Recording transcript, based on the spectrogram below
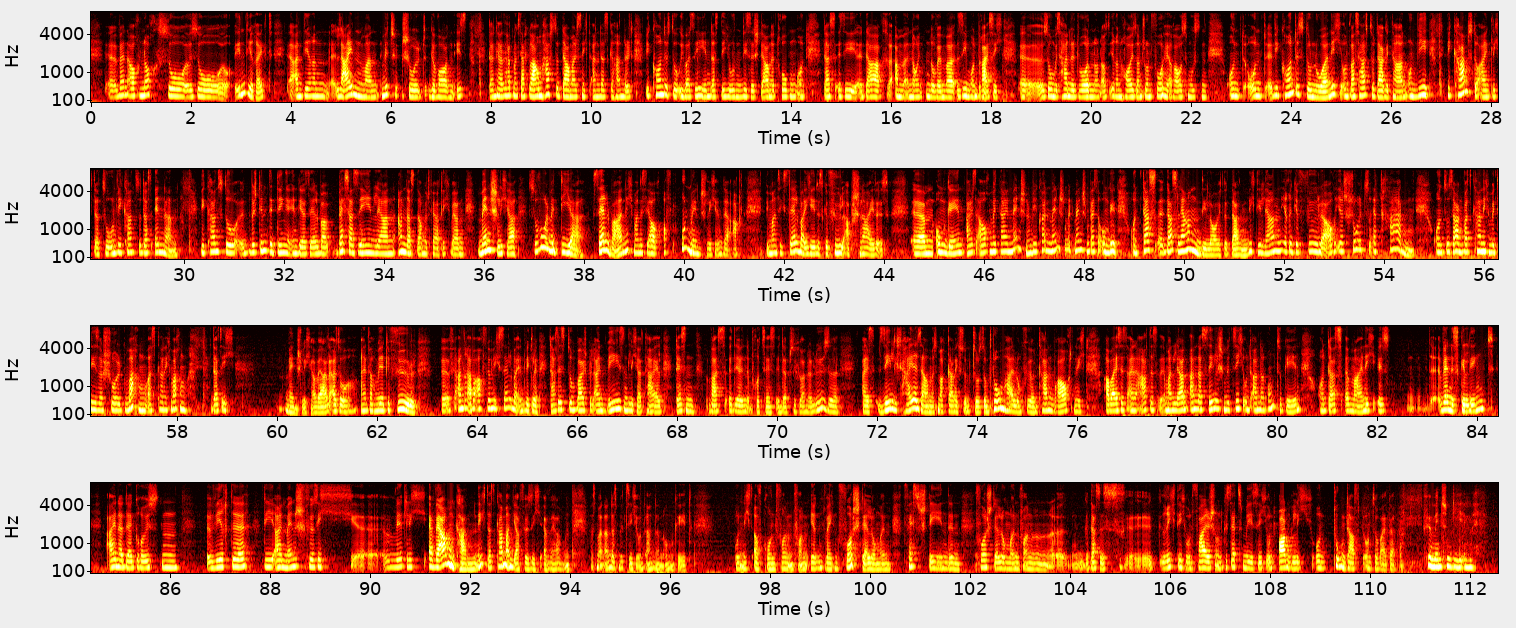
wenn auch noch so, so indirekt, äh, an deren Leiden man mitschuld geworden ist, dann hat man gesagt, warum hast du damals nicht anders gehandelt? Wie konntest du übersehen, dass die Juden diese Sterne trugen und dass sie da am 9. November 37 äh, so misshandelt wurden und aus ihren Häusern schon vorher raus mussten? Und, und wie konntest du nur, nicht? Und was hast du da getan? Und wie, wie kamst du eigentlich dazu? Und wie kannst du das ändern? Wie kannst du äh, bestimmte Dinge in dir selber besser sehen lernen, anders damit fertig werden, menschlicher, sowohl mit dir selber, nicht? Man ist ja auch oft unmenschlich in der Art, wie man sich selber jedes Gefühl abschneidet, ähm, umgehen, als auch mit deinen Menschen. Wie können Menschen mit Menschen besser umgehen? Und das, äh, das lernen die Leute dann, nicht? Die lernen ihre Gefühle, auch ihre Schuld zu ertragen und zu sagen, was kann ich mit dieser Schuld machen? Was kann ich machen, dass ich menschlicher werde, also einfach mehr Gefühl für andere, aber auch für mich selber entwickle. Das ist zum Beispiel ein wesentlicher Teil dessen, was der Prozess in der Psychoanalyse als seelisch heilsam, es macht gar nichts zur Symptomheilung führen kann, braucht nicht, aber es ist eine Art, dass man lernt anders seelisch mit sich und anderen umzugehen und das, äh, meine ich, ist, wenn es gelingt, einer der größten Werte, die ein Mensch für sich äh, wirklich erwerben kann. Nicht? Das kann man ja für sich erwerben, dass man anders mit sich und anderen umgeht und nicht aufgrund von, von irgendwelchen Vorstellungen, feststehenden Vorstellungen von, äh, das ist äh, richtig und falsch und gesetzmäßig und ordentlich und tugendhaft und so weiter. Für Menschen, die im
